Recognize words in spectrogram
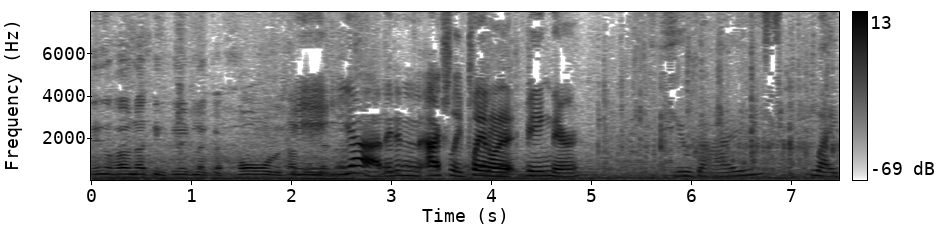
they don't have nothing here like a hole or something like that. Yeah, they didn't actually plan on it being there. You guys, like,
